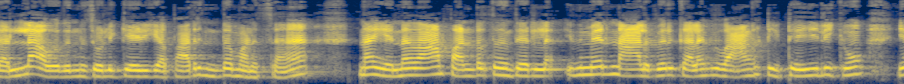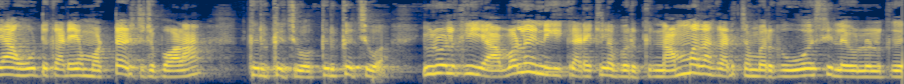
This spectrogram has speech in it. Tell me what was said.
டல்லாகுதுன்னு சொல்லி கேள்வி பாரு இந்த மனுஷன். நான் என்னதான் பண்ணுறதுன்னு தெரில இதுமாரி நாலு பேர் கிளம்பி வாங்கிட்டு டெய்லிக்கும் என் வீட்டு கடையை மொட்டை அடிச்சிட்டு போகலாம்? கிறுக்கச்சுவோ கிறுக்கச்சுவோ. இவளுக்கு எவ்வளோ இன்றைக்கி கிடைக்கல பிறகு நம்ம தான் கிடைச்ச பிறகு ஓசியில் இவளுக்கு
